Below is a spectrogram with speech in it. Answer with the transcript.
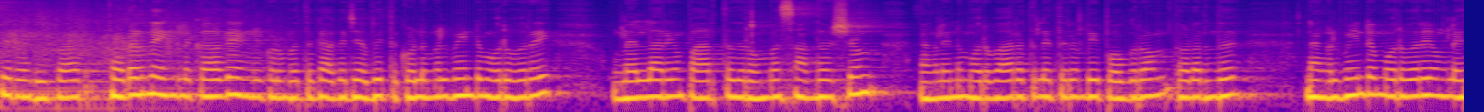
ஆசீர்வதிப்பார் தொடர்ந்து எங்களுக்காக எங்கள் குடும்பத்துக்காக ஜெபித்துக் கொள்ளுங்கள். மீண்டும் ஒருவரை உங்களை எல்லாரையும் பார்த்தது ரொம்ப சந்தோஷம். நாங்கள் இன்னும் ஒரு வாரத்தில் திரும்பி போகிறோம். தொடர்ந்து நாங்கள் மீண்டும் ஒருவரை உங்களை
